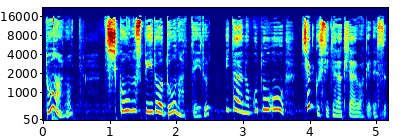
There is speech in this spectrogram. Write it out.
どうなの？思考のスピードはどうなっている？みたいなことをチェックしていただきたいわけです。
